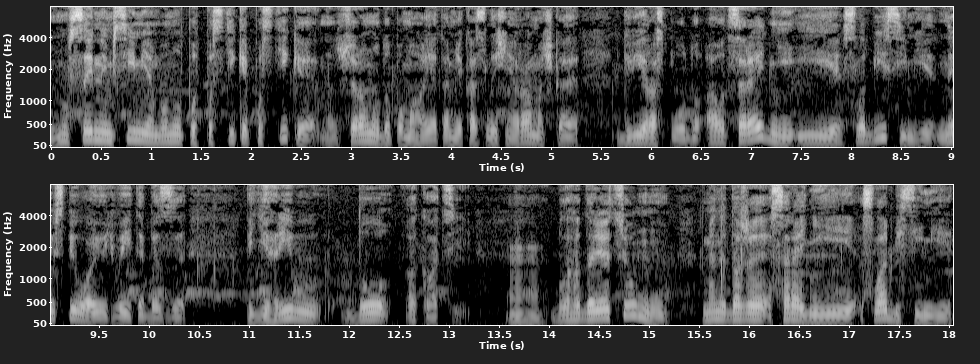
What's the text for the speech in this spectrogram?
ну, сильним сім'ям воно по- постільки-постільки все одно допомагає. Там якась лишня рамочка, дві розплоду. А от середні і слабі сім'ї не вспівають вийти без підігріву до акації. Мгм. Благодаря цьому в мене навіть середні і слабі сім'ї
